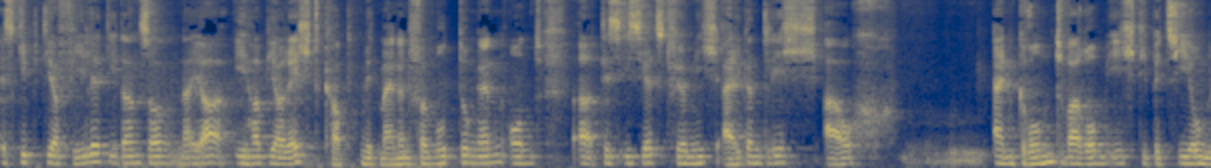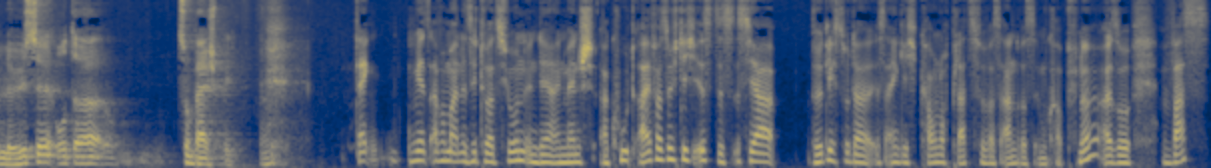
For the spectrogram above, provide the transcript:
es gibt ja viele, die dann sagen, na ja, ich habe ja recht gehabt mit meinen Vermutungen und äh, das ist jetzt für mich eigentlich auch ein Grund, warum ich die Beziehung löse oder zum Beispiel. Ja. Denken wir jetzt einfach mal an eine Situation, in der ein Mensch akut eifersüchtig ist. Das ist ja wirklich so, da ist eigentlich kaum noch Platz für was anderes im Kopf. Ne? Also was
